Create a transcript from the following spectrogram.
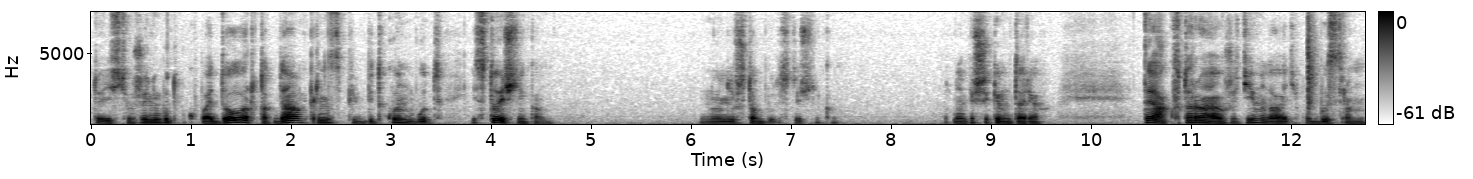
то есть уже не буду покупать доллар, тогда, в принципе, биткоин будет источником. Ну или что будет источником? Вот напиши в комментариях. Так, вторая уже тема, давайте по-быстрому.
